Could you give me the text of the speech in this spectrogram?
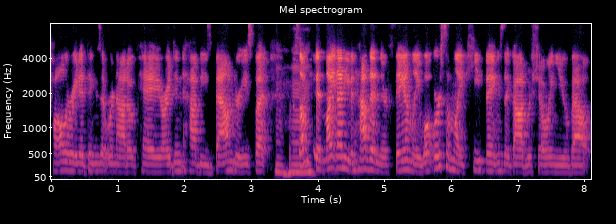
tolerated things that were not okay, or I didn't have these boundaries. But mm-hmm. somebody that might not even have that in their family, what were some like key things that God was showing you about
